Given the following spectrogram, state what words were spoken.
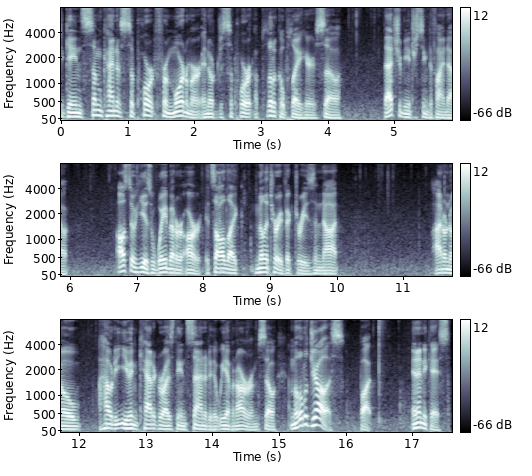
to gain some kind of support from Mortimer in order to support a political play here, so that should be interesting to find out. Also, he has way better art. It's all like military victories and not, I don't know how to even categorize the insanity that we have in our room, so I'm a little jealous. But, in any case,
